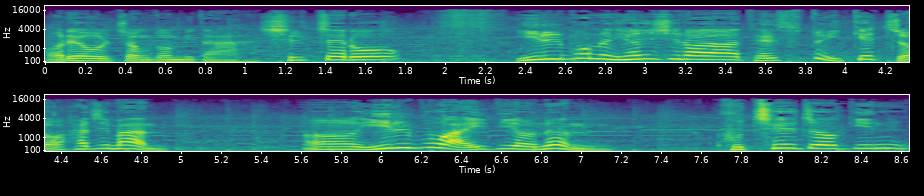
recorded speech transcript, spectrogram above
어려울 정도입니다. 실제로 일부는 현실화 될 수도 있겠죠. 하지만 어, 일부 아이디어는 구체적인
